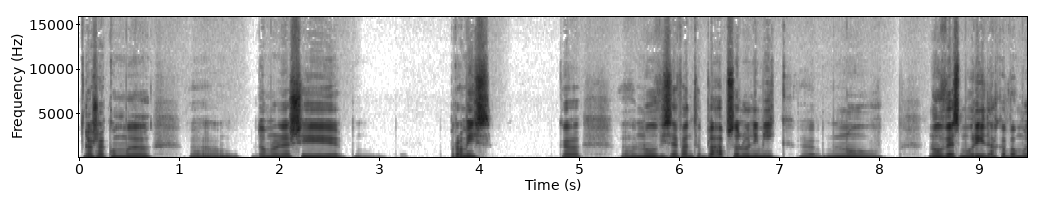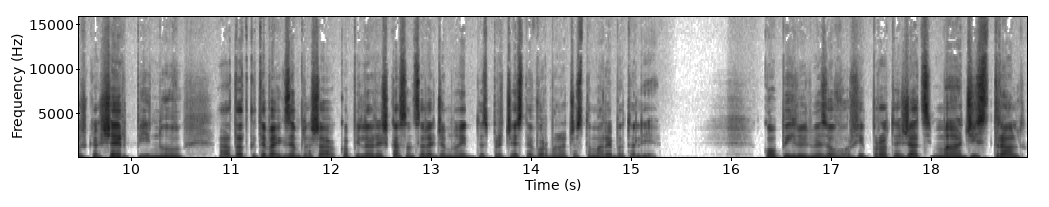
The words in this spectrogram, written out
așa cum uh, uh, Domnul ne-a și promis, că nu vi se va întâmpla absolut nimic, nu, nu veți muri dacă vă mușcă șerpii, nu... A dat câteva exemple așa copilărești ca să înțelegem noi despre ce este vorba în această mare bătălie. Copiii lui Dumnezeu vor fi protejați magistral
